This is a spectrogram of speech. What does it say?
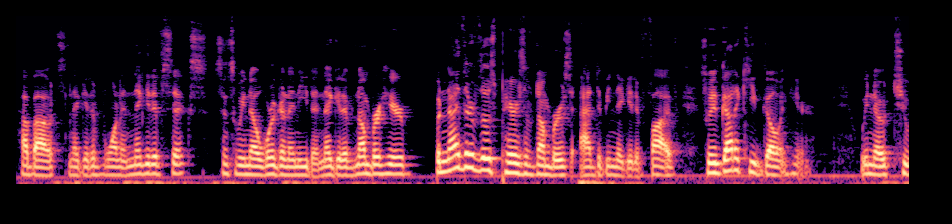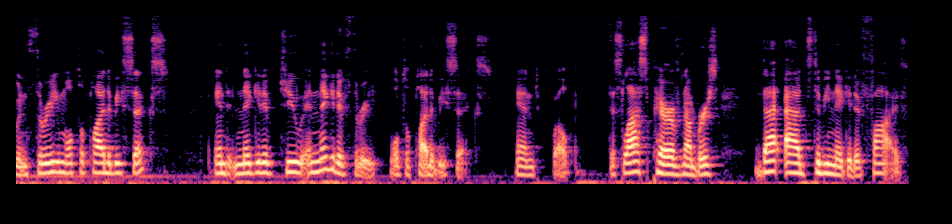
How about negative 1 and negative 6? Since we know we're going to need a negative number here. But neither of those pairs of numbers add to be negative 5, so we've got to keep going here. We know 2 and 3 multiply to be 6, and negative 2 and negative 3 multiply to be 6. And, well, this last pair of numbers, that adds to be negative 5.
